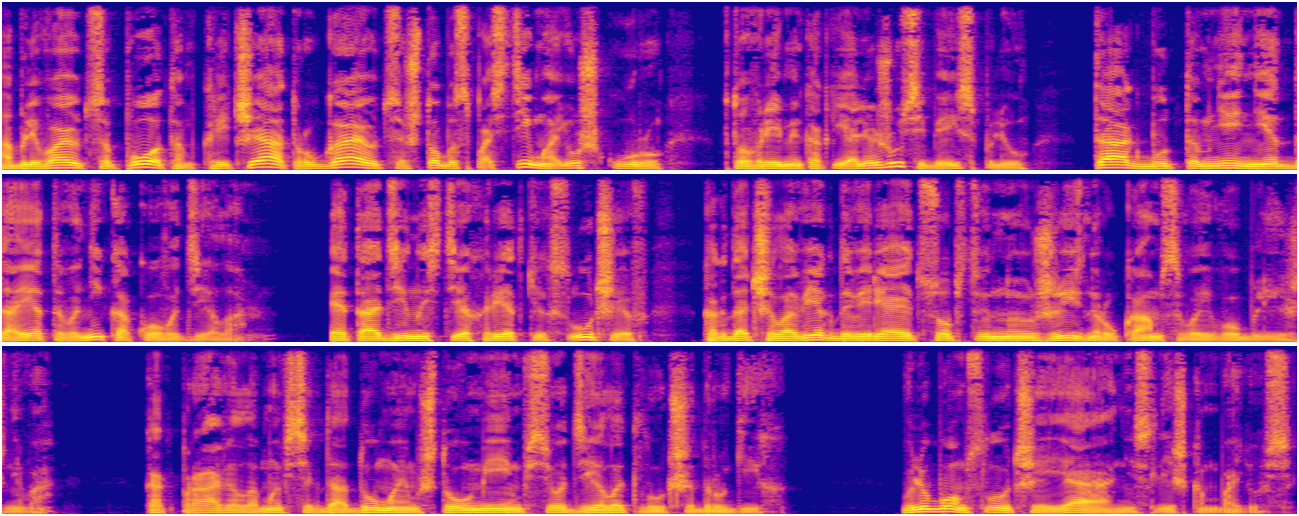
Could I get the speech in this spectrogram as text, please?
обливаются потом, кричат, ругаются, чтобы спасти мою шкуру, в то время как я лежу себе и сплю. Так, будто мне нет до этого никакого дела. Это один из тех редких случаев, когда человек доверяет собственную жизнь рукам своего ближнего. Как правило, мы всегда думаем, что умеем все делать лучше других. В любом случае, я не слишком боюсь.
